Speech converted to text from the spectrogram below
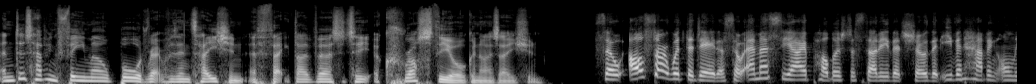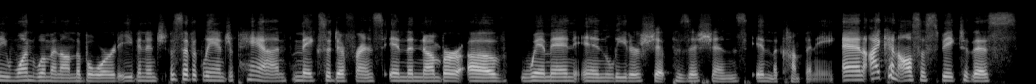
And does having female board representation affect diversity across the organisation? So I'll start with the data. So MSCI published a study that showed that even having only one woman on the board, even in, specifically in Japan, makes a difference in the number of women in leadership positions in the company. And I can also speak to this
